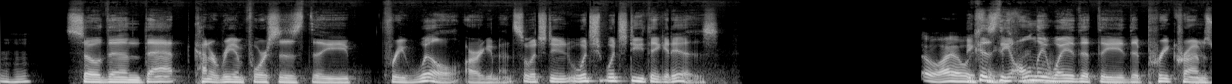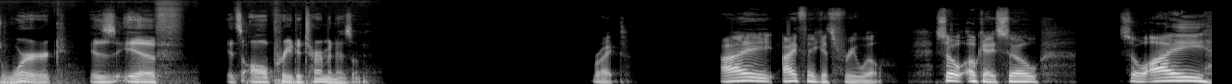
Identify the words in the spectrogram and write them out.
Mm-hmm. So then that kind of reinforces the free will argument. So which do you, which which do you think it is? Oh, I always Because the only way that the the pre crimes work is if it's all predeterminism. right. I I think it's free will. So okay, so so I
